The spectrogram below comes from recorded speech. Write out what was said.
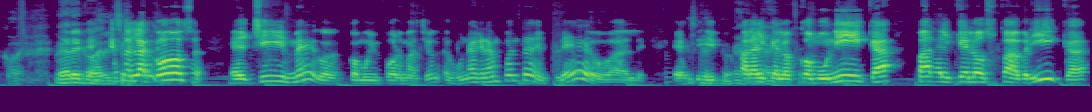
Coño. Marico, Mal. Esa es la cosa. El chisme, como información, es una gran fuente de empleo, ¿vale? Es decir, para el que los comunica, para el que los fabrica,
